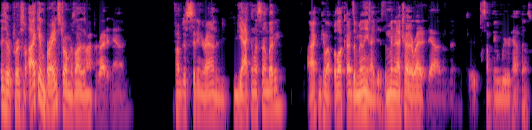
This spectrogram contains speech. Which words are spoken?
These are personal. I can brainstorm as long as I don't have to write it down. If I'm just sitting around yakking with somebody, I can come up with all kinds of million ideas. The minute I try to write it down, something weird happens.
